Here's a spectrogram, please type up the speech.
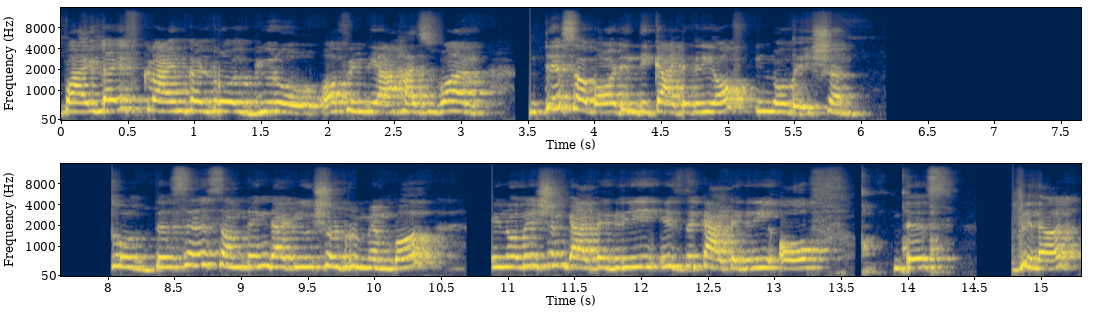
Wildlife Crime Control Bureau of India has won this award in the category of innovation. So this is something that you should remember. Innovation category is the category of this winner.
